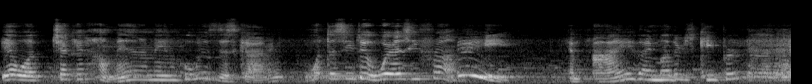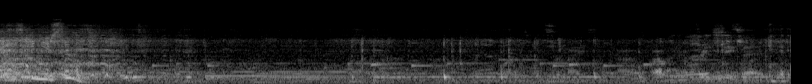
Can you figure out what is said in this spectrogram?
Yeah, well, check it out, man. I mean, who is this guy? I mean, what does he do? Where is he from? Hey, am I thy mother's keeper? Ask him yourself.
